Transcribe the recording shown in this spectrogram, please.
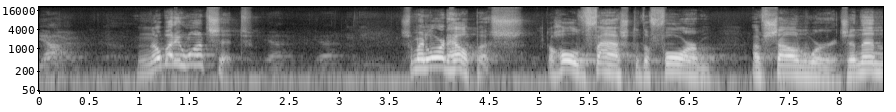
Yeah. Nobody wants it. So, my Lord, help us to hold fast to the form of sound words. And then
